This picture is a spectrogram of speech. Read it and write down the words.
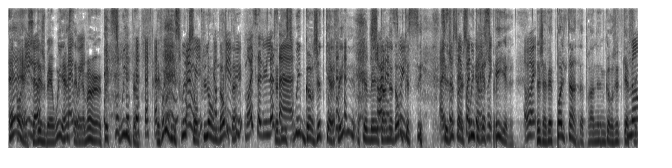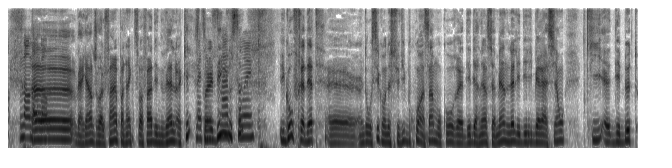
Eh, qu'on est c'est déjà, ben oui, hein, Ben oui. vraiment un petit sweep. Des fois, il y a des sweeps qui sont oui, plus longues comme d'autres. Hein. Moi, celui-là, T'as ça. des sweeps gorgées de café, que, ben, t'en as d'autres que c'est c'est juste un sweep respire. Là, j'avais pas le temps de prendre une gorgée de café. Non, non, non, Euh, Ben regarde, je vais le faire pendant que tu vas faire des nouvelles. OK? Ben, C'est un deal, smart, ça? ouais. Hugo Fredette, euh, un dossier qu'on a suivi beaucoup ensemble au cours euh, des dernières semaines. Là, les délibérations qui euh, débutent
